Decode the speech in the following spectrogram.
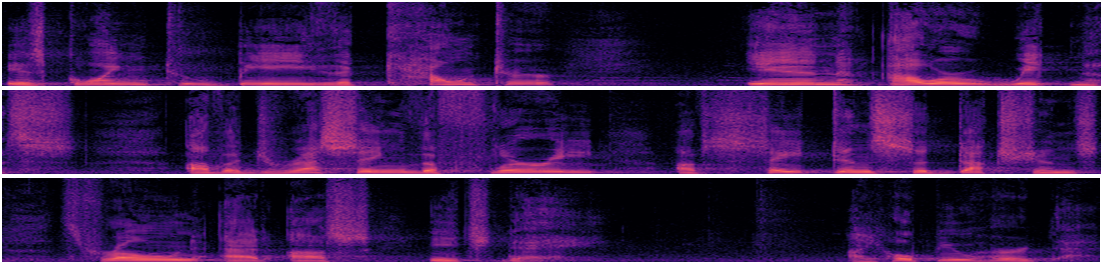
is going to be the counter in our weakness of addressing the flurry of Satan's seductions thrown at us each day. I hope you heard that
